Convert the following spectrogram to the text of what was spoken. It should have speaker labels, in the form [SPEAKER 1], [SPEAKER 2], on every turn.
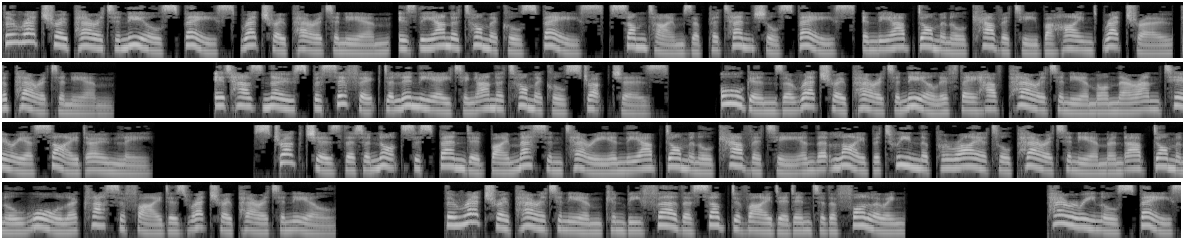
[SPEAKER 1] The retroperitoneal space retroperitoneum is the anatomical space sometimes a potential space in the abdominal cavity behind retro the peritoneum. It has no specific delineating anatomical structures. Organs are retroperitoneal if they have peritoneum on their anterior side only. Structures that are not suspended by mesentery in the abdominal cavity and that lie between the parietal peritoneum and abdominal wall are classified as retroperitoneal. The retroperitoneum can be further subdivided into the following. Perirenal space.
